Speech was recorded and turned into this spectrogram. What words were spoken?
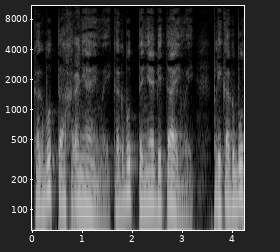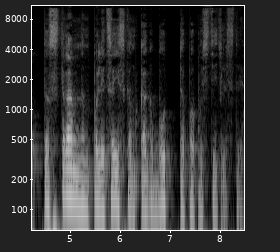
как будто охраняемый, как будто необитаемый, при как будто странном полицейском как будто попустительстве.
